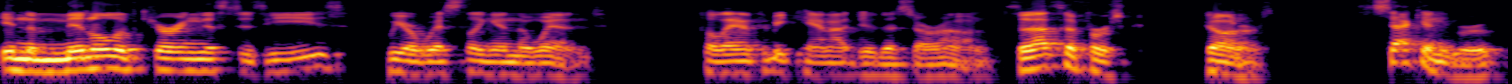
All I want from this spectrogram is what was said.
in the middle of curing this disease, we are whistling in the wind. Philanthropy cannot do this our own. So that's the first donors. Second group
